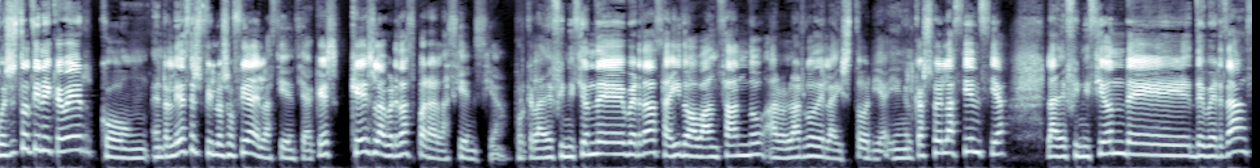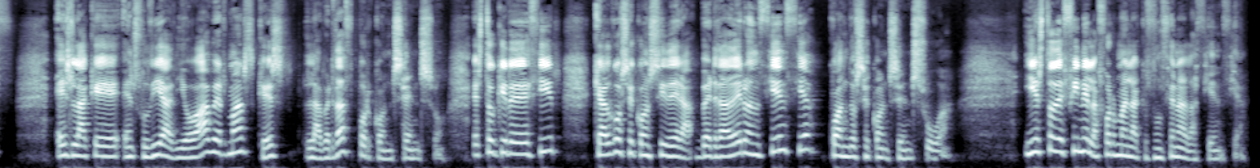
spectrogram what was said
Pues esto tiene que ver con, en realidad es filosofía de la ciencia, que es qué es la verdad para la ciencia, porque la definición de verdad ha ido avanzando a lo largo de la historia. Y en el caso de la ciencia, la definición de, verdad es la que en su día dio Habermas, que es la verdad por consenso. Esto quiere decir que algo se considera verdadero en ciencia cuando se consensúa. Y esto define la forma en la que funciona la ciencia.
